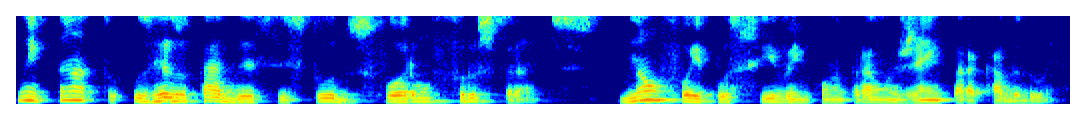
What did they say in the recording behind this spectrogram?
No entanto, os resultados desses estudos foram frustrantes. Não foi possível encontrar um gene para cada doença.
